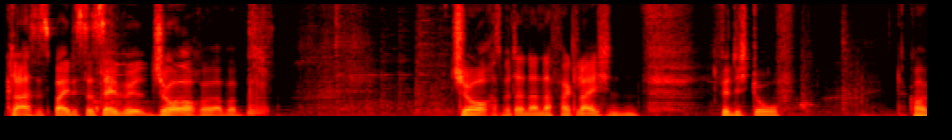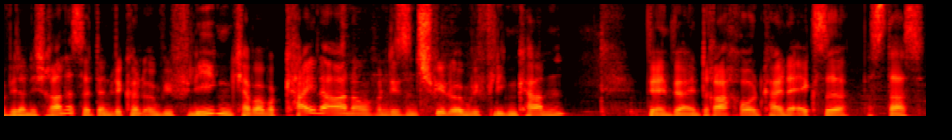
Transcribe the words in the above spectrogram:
Klar, es ist beides dasselbe Genre, aber pff, Genres miteinander vergleichen, finde ich doof. Da kommen wir wieder nicht ran, es sei denn, wir können irgendwie fliegen. Ich habe aber keine Ahnung, ob man diesem Spiel irgendwie fliegen kann. Wären wir ein Drache und keine Echse? Was ist das?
